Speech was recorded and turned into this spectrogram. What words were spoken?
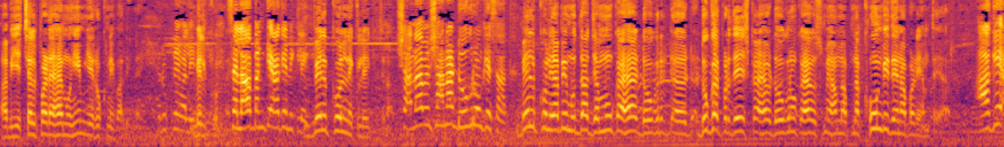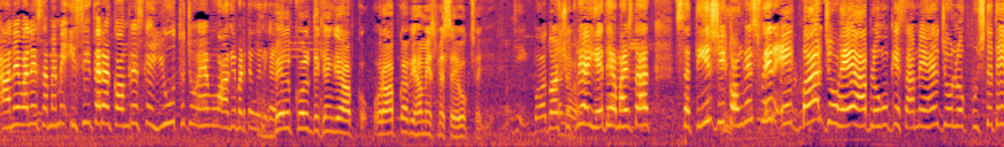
अब ये चल पड़ा है मुहिम ये रुकने वाली नहीं है। रुकने वाली बिल्कुल सलाह बन के आगे निकलेगी। बिल्कुल निकलेगी जनाब। शाना बशाना डोगरों के साथ। बिल्कुल ये अभी मुद्दा जम्मू का है डोगर अ, प्रदेश का है और डोगरों का है उसमें हम अपना खून भी देना पड़े हम तैयार। आगे आने वाले समय में इसी तरह कांग्रेस के यूथ जो है वो आगे बढ़ते हुए दिखाई बिल्कुल दिखेंगे आपको और आपका भी हमें इसमें सहयोग चाहिए। जी बहुत बहुत शुक्रिया। ये थे हमारे साथ सतीश जी कांग्रेस फिर एक बार जो है आप लोगों के सामने है जो लोग पूछते थे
